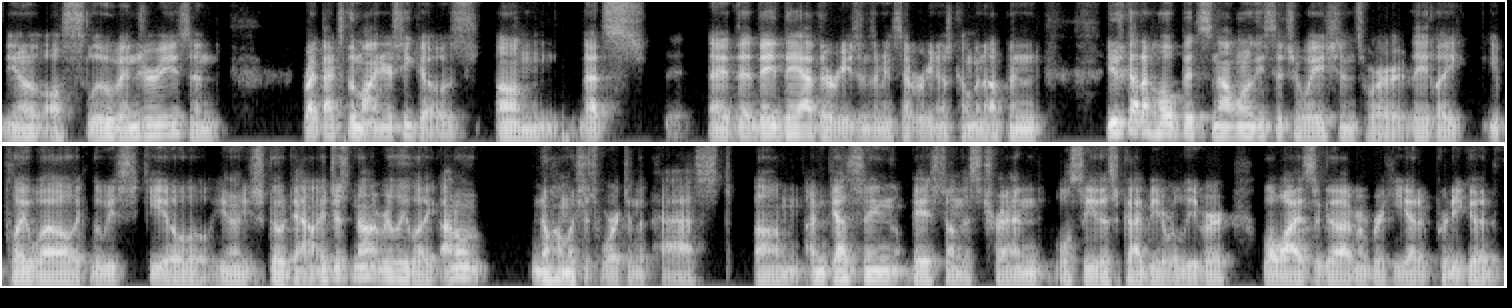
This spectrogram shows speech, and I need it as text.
You know, a slew of injuries and. Right back to the minors he goes. Um, that's uh, they they have their reasons. I mean, Severino's coming up, and you just gotta hope it's not one of these situations where they like you play well, like Luis Gil, you know, you just go down. It's just not really like I don't know how much it's worked in the past. Um, I'm guessing based on this trend, we'll see this guy be a reliever. Loaisiga, I remember he had a pretty good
